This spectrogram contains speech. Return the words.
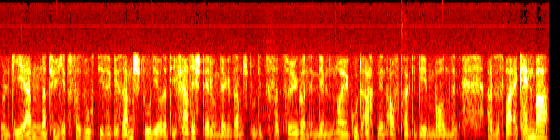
Und die haben natürlich jetzt versucht, diese Gesamtstudie oder die Fertigstellung der Gesamtstudie zu verzögern, indem neue Gutachten in Auftrag gegeben worden sind. Also es war erkennbar,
